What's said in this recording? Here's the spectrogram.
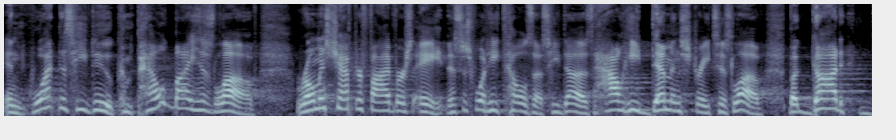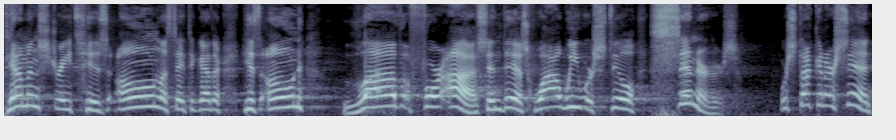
And what does he do? Compelled by his love. Romans chapter 5, verse 8, this is what he tells us he does, how he demonstrates his love. But God demonstrates his own, let's say together, his own love for us in this while we were still sinners, we're stuck in our sin,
